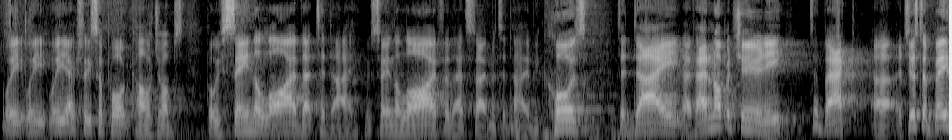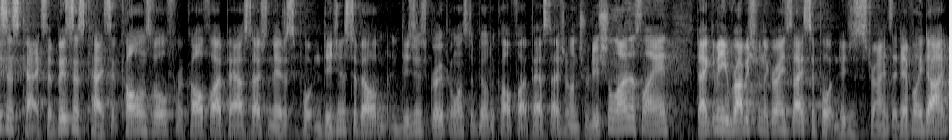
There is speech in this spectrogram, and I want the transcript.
we, we, we actually support coal jobs. But we've seen the lie of that today. We've seen the lie for that statement today because today they've had an opportunity to back uh, just a business case, a business case at Collinsville for a coal-fired power station there to support Indigenous development, an Indigenous group who wants to build a coal-fired power station on traditional owners' land. Don't give me rubbish from the Greens. They support Indigenous Australians. They definitely don't.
